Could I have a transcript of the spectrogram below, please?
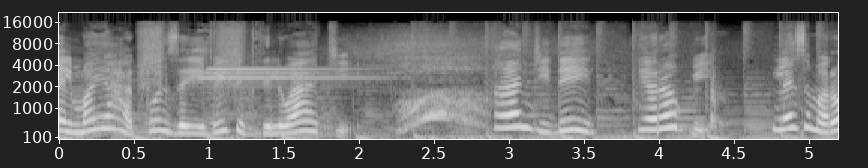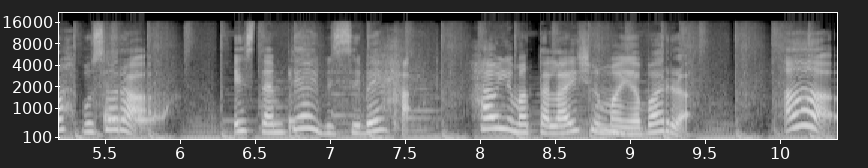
المية هتكون زي بيتك دلوقتي. عندي ديل. يا ربي. لازم أروح بسرعة. استمتعي بالسباحة حاولي ما تطلعيش المية برا. آه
